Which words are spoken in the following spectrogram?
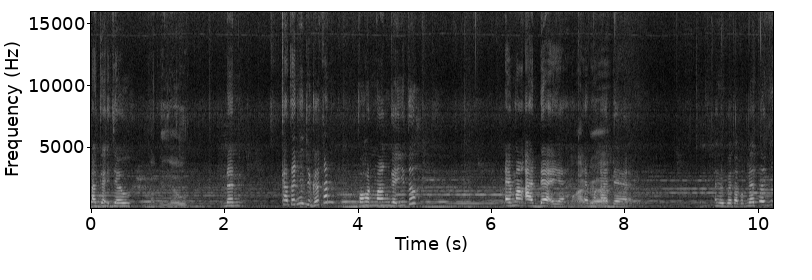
agak jauh. agak jauh. Dan katanya juga kan pohon mangga itu emang ada ya, Emang ada. ada. Aduh gue takut lihat lagi.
